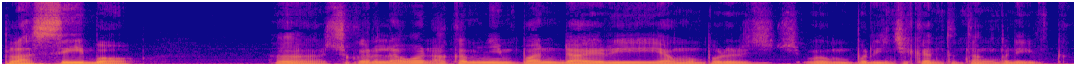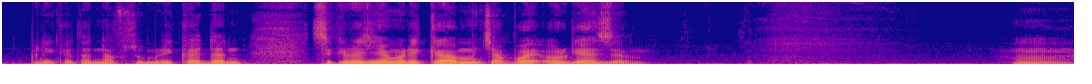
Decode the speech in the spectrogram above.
placebo. Ha, sukarelawan akan menyimpan diary yang memperinci- memperincikan tentang pening- peningkatan nafsu mereka dan sekiranya mereka mencapai orgasm. Hmm.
